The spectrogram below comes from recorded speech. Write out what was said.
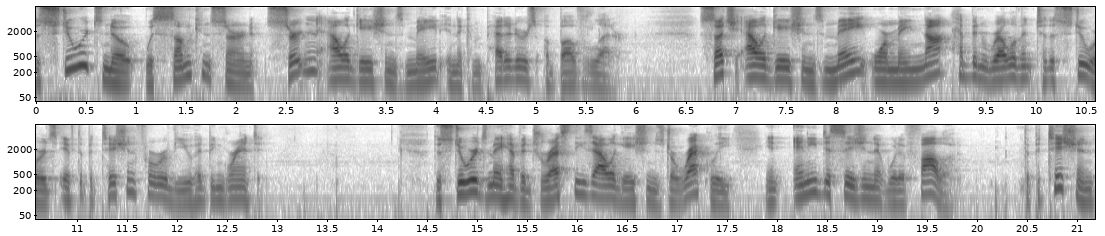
The steward's note with some concern certain allegations made in the competitor's above letter. Such allegations may or may not have been relevant to the stewards if the petition for review had been granted. The stewards may have addressed these allegations directly in any decision that would have followed. The petition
